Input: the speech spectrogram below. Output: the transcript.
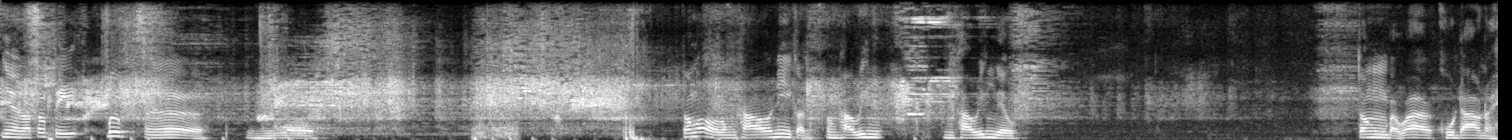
เนี่ยเราต้องตีปึ๊บเอออย่างนี้เลยต้องออกรองเท้านี่ก่อนรองเท้าวิ่งรองเท้าวิ่งเร็ว ต้องแบบว่าคูลดาวน์หน่อย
